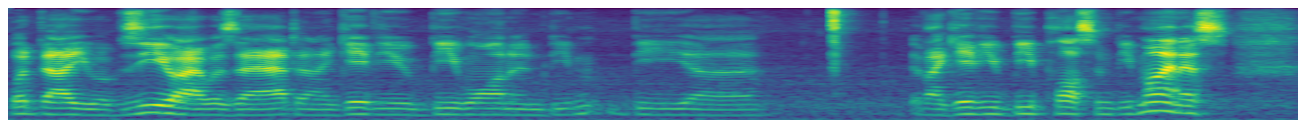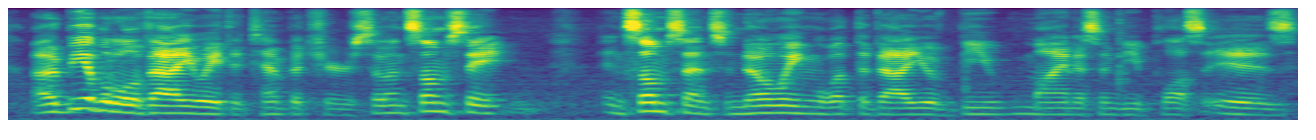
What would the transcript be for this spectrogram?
what value of z I was at, and I gave you b1 and b, b uh, if I gave you b plus and b minus, I would be able to evaluate the temperature. So in some state, in some sense, knowing what the value of b minus and b plus is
